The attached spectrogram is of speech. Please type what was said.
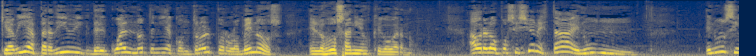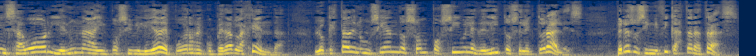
que había perdido y del cual no tenía control por lo menos en los dos años que gobernó. Ahora la oposición está en un en un sinsabor y en una imposibilidad de poder recuperar la agenda. Lo que está denunciando son posibles delitos electorales, pero eso significa estar atrás.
